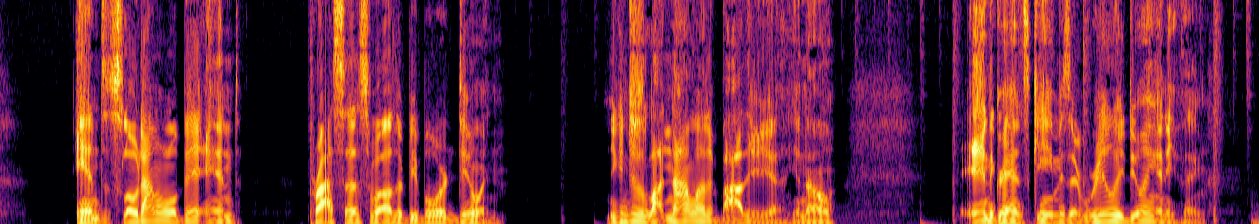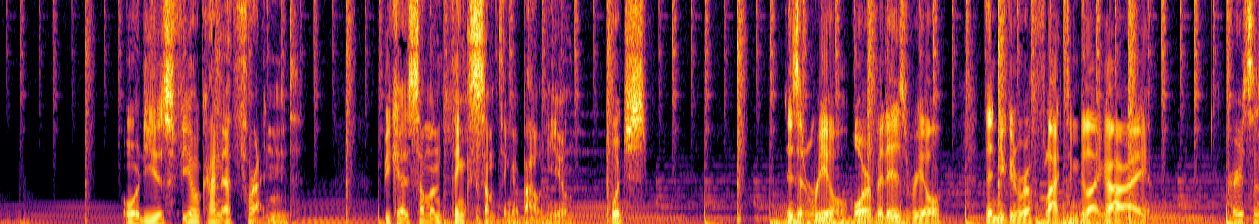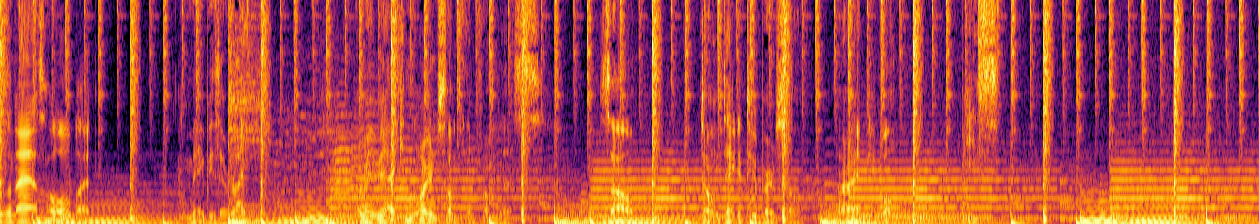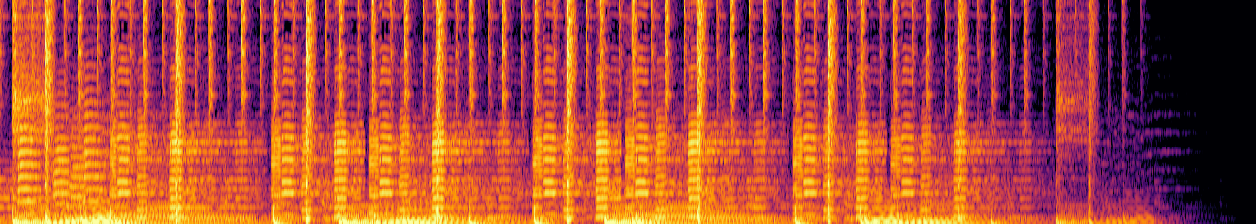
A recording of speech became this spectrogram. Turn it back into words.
and slow down a little bit and process what other people are doing. You can just not let it bother you, you know? In the grand scheme, is it really doing anything? Or do you just feel kind of threatened because someone thinks something about you? Which isn't real. Or if it is real, then you can reflect and be like, all right, person's an asshole, but maybe they're right. Or maybe I can learn something from this. So don't take it too personal. All right, people. Peace.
